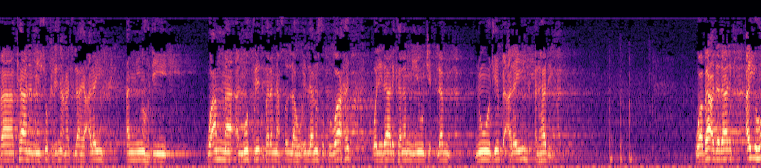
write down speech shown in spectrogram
فكان من شكر نعمة الله عليه أن يهدي. وأما المفرد فلم يحصل له إلا نسك واحد ولذلك لم يوجب, لم نوجب عليه الهدي. وبعد ذلك أيه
